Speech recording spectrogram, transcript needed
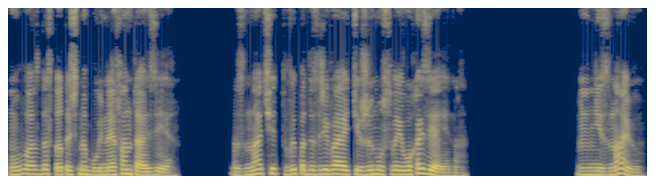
У вас достаточно буйная фантазия. Значит, вы подозреваете жену своего хозяина. Не знаю.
